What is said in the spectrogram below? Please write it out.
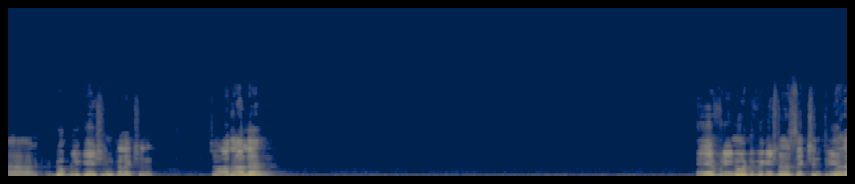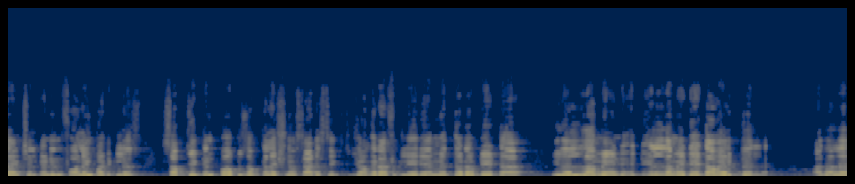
uh, duplication collection. So அதனால் Every notification under section 3 of the act shall contain the following particulars, subject and purpose of collection of statistics, geographical area, method of data, இது எல்லாமே எல்லாமே டேட்டாவாக இருக்குது இல்லை அதனால்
